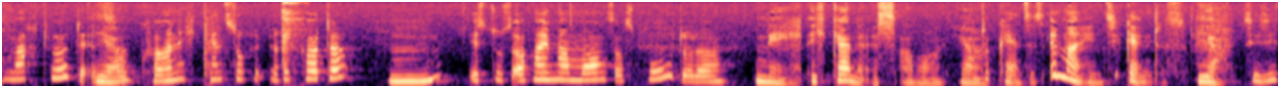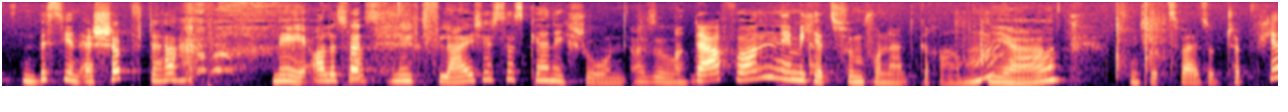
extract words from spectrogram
gemacht wird. Der ist Ja. so körnig. Kennst du Ricotta? Mhm. Isst du es auch manchmal morgens aufs Brot oder? Nee, ich kenne es aber, ja. Du kennst es. Immerhin, sie kennt es. Ja. Sie sieht ein bisschen erschöpft da. Nee, alles, was nicht Fleisch ist, das kenne ich schon. Also, Davon nehme ich jetzt 500 Gramm. ja. Das sind hier zwei so Töpfchen.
